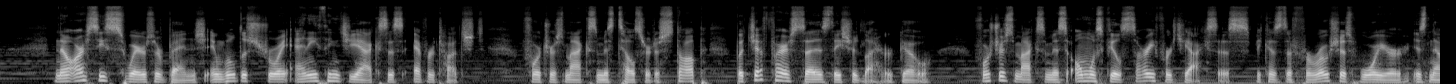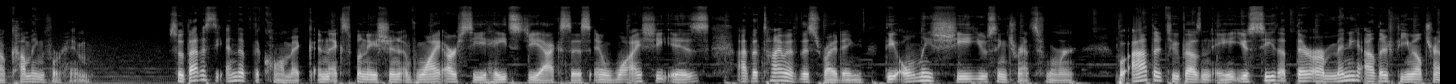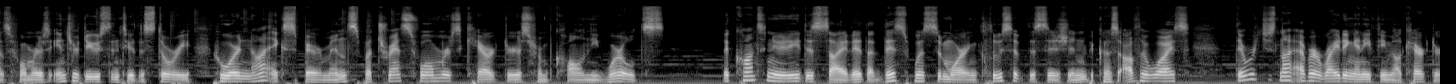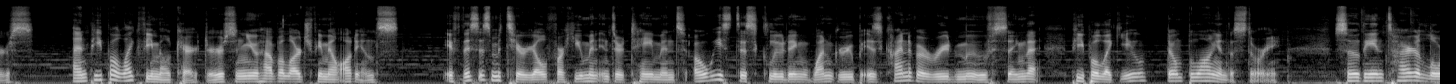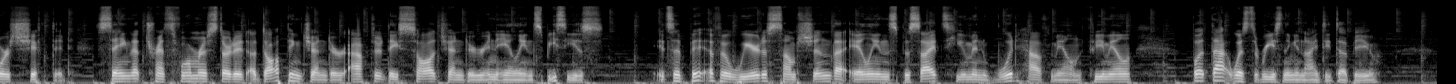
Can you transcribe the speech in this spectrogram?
Now Arcee swears revenge and will destroy anything Jhiaxus ever touched. Fortress Maximus tells her to stop, but Jetfire says they should let her go. Fortress Maximus almost feels sorry for Jhiaxus because the ferocious warrior is now coming for him. So that is the end of the comic, an explanation of why Arcee hates Jhiaxus and why she is, at the time of this writing, the only she-using Transformer. But after 2008, you see that there are many other female Transformers introduced into the story who are not experiments but Transformers characters from Colony Worlds. The continuity decided that this was a more inclusive decision because otherwise, they were just not ever writing any female characters. And people like female characters, and you have a large female audience. If this is material for human entertainment, always discluding one group is kind of a rude move, saying that people like you don't belong in the story. So the entire lore shifted, saying that Transformers started adopting gender after they saw gender in alien species. It's a bit of a weird assumption that aliens besides human would have male and female, but that was the reasoning in IDW.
